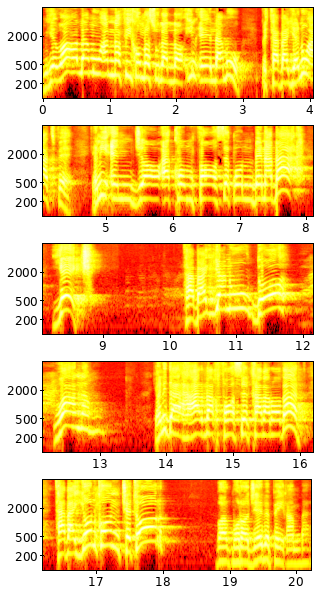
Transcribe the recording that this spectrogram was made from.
میگه واعلموا ان فیکم رسول الله. این اعلمو به تبینو عطفه. یعنی ان جاءکم فاسق بنبع یک. تبینو. دو. واعلموا یعنی در هر وقت فاسق خبر آورد تبین کن. چطور؟ با مراجعه به پیغمبر.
